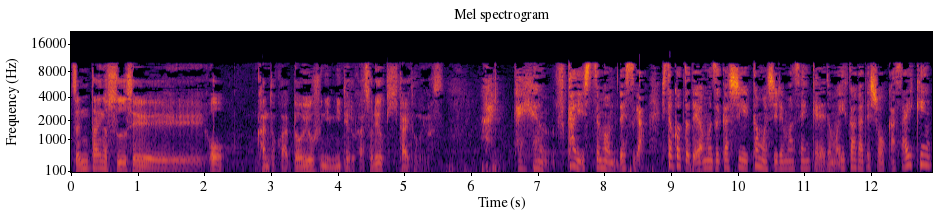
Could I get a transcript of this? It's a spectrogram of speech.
全体の数勢を監督はどういうふうに見ているか、それを聞きたいと思います。はい大変深い質問ですが一言では難しいかもしれませんけれどもいかがでしょうか？最近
